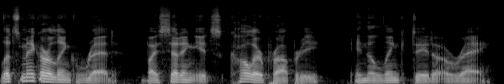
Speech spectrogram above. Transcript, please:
Let's make our link red by setting its color property in the link data array.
